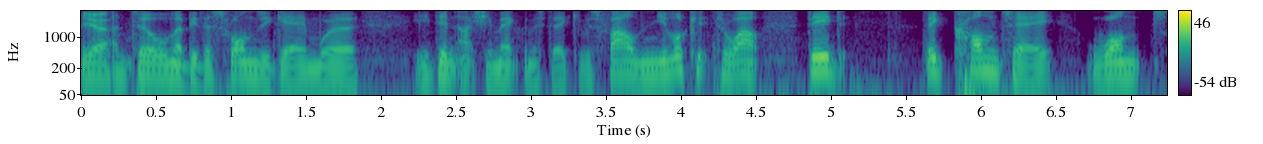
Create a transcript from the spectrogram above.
Yeah. until maybe the Swansea game where he didn't actually make the mistake. He was fouled. And you look at it throughout. Did did Conte want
